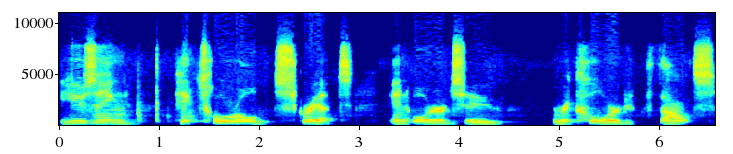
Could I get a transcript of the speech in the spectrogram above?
using pictorial script in order to record thoughts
